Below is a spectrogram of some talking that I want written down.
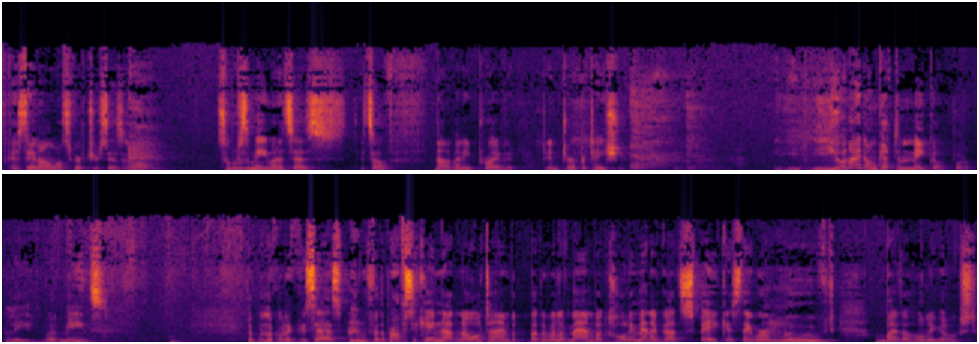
because they don't know what Scripture says at all. So, what does it mean when it says it's of not of any private interpretation? You and I don't get to make up what it, what it means. Look, look what it says. For the prophecy came not in old time, but by the will of man, but holy men of God spake as they were moved by the Holy Ghost.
